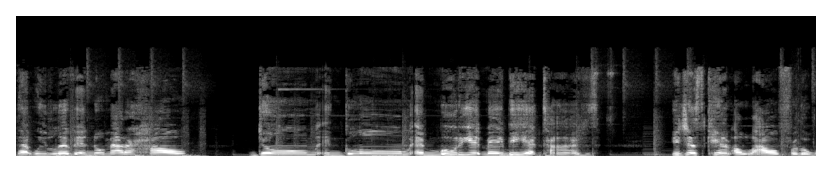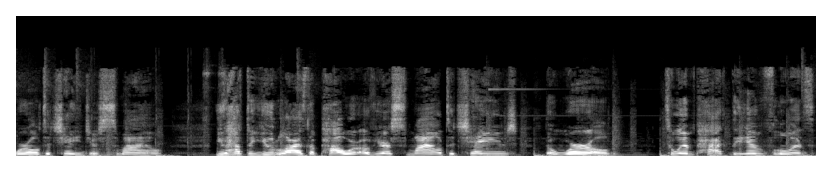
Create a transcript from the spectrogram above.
that we live in, no matter how doom and gloom and moody it may be at times. You just can't allow for the world to change your smile. You have to utilize the power of your smile to change the world, to impact the influence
